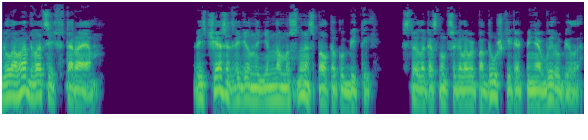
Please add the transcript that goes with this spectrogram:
Глава двадцать вторая Весь час, отведенный дневному сну, я спал как убитый. Стоило коснуться головой подушки, как меня вырубило.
